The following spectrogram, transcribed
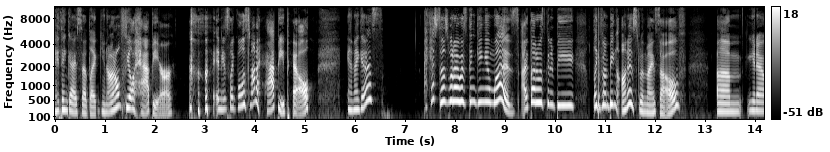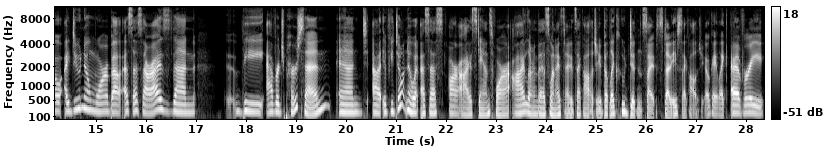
I think I said like, you know, I don't feel happier. and he's like, "Well, it's not a happy pill." And I guess I guess that's what I was thinking it was. I thought it was going to be like, if I'm being honest with myself, um, you know, I do know more about SSRIs than the average person. And uh, if you don't know what SSRI stands for, I learned this when I studied psychology, but like, who didn't study psychology? Okay, like every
